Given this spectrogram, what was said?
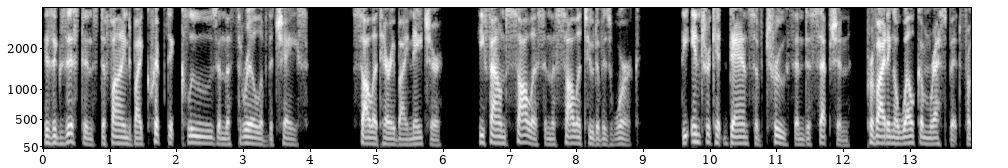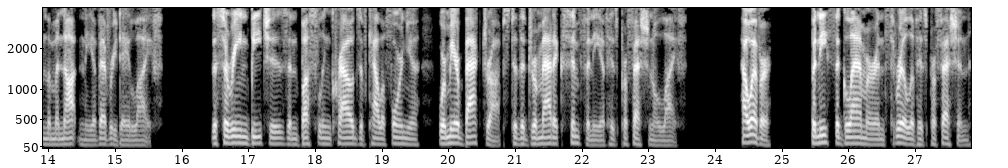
his existence defined by cryptic clues and the thrill of the chase. Solitary by nature, he found solace in the solitude of his work, the intricate dance of truth and deception providing a welcome respite from the monotony of everyday life. The serene beaches and bustling crowds of California were mere backdrops to the dramatic symphony of his professional life. However, beneath the glamour and thrill of his profession,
